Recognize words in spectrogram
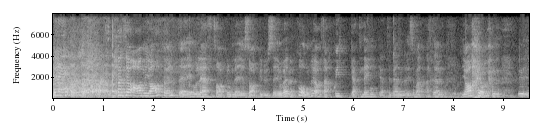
nej. Fast jag, ja, men jag har följt dig och läst saker om dig och saker du säger. Och varenda gång har jag så skickat länkar till vänner. Liksom att, att den, ja, ja, men, eh,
